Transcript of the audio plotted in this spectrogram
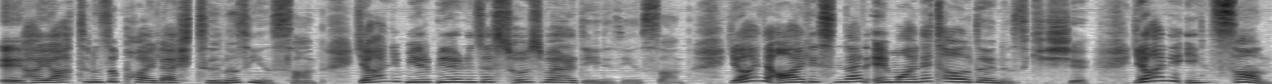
e, hayatınızı paylaştığınız insan. Yani birbirinize söz verdiğiniz insan. Yani ailesinden emanet aldığınız kişi. Yani insan.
